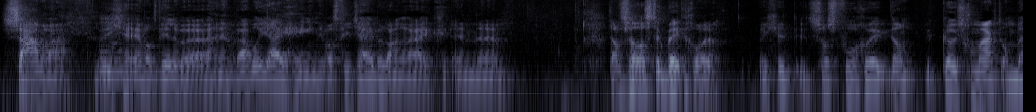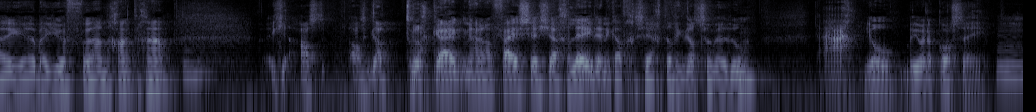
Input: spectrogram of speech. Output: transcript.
samen. Weet je, en wat willen we? En waar wil jij heen? En wat vind jij belangrijk? En eh, dat is wel een stuk beter geworden. Weet je, zoals vorige week dan de keuze gemaakt om bij, eh, bij Juf eh, aan de gang te gaan. Mhm. Weet je, als, als ik dat terugkijk naar een vijf, zes jaar geleden en ik had gezegd dat ik dat zou willen doen. Ja, joh, weet je wat dat kost, hé? Mhm.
